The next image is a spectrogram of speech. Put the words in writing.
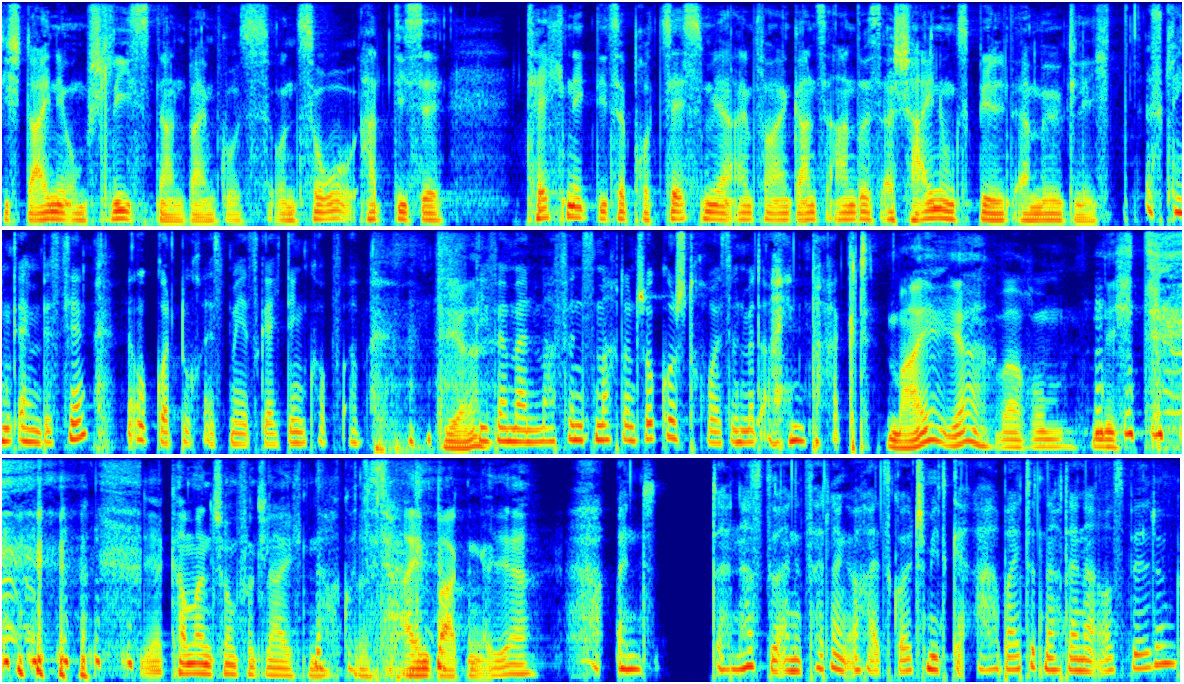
die Steine umschließt dann beim Guss. Und so hat diese Technik, dieser Prozess mir einfach ein ganz anderes Erscheinungsbild ermöglicht. Es klingt ein bisschen, oh Gott, du reißt mir jetzt gleich den Kopf ab. Ja. Wie wenn man Muffins macht und Schokostreusel mit einpackt. Mai, ja, warum nicht? ja, kann man schon vergleichen. Ach Gott das Einbacken, ja. Und dann hast du eine Zeit lang auch als Goldschmied gearbeitet nach deiner Ausbildung?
